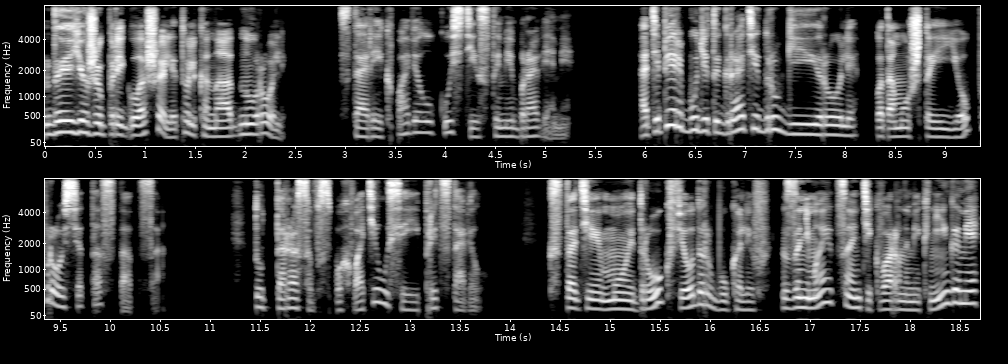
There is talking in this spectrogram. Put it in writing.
«Да ее же приглашали только на одну роль». Старик повел кустистыми бровями. А теперь будет играть и другие роли, потому что ее просят остаться. Тут Тарасов спохватился и представил. Кстати, мой друг Федор Буколев занимается антикварными книгами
